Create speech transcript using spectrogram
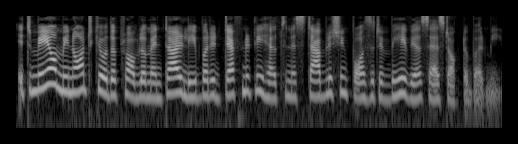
It may or may not cure the problem entirely, but it definitely helps in establishing positive behavior, says Dr. Barmi.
